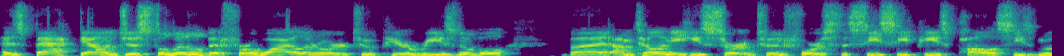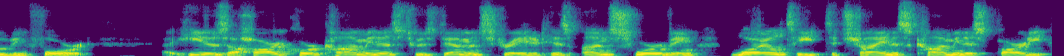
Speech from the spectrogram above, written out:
has backed down just a little bit for a while in order to appear reasonable. But I'm telling you, he's certain to enforce the CCP's policies moving forward. He is a hardcore communist who's demonstrated his unswerving loyalty to China's Communist Party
